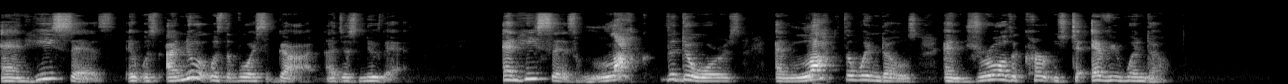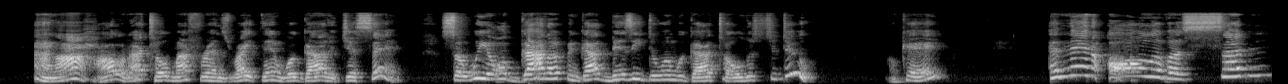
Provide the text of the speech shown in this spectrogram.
And he says, it was, I knew it was the voice of God. I just knew that. And he says, lock the doors and lock the windows and draw the curtains to every window. And I hollered. I told my friends right then what God had just said. So we all got up and got busy doing what God told us to do. Okay? And then all of a sudden,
